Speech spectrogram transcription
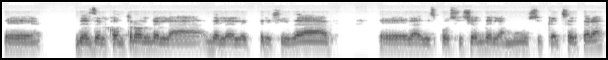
eh, desde el control de la, de la electricidad, eh, la disposición de la música, etcétera,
